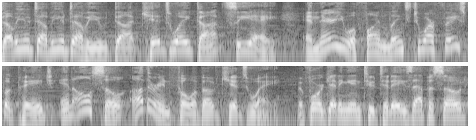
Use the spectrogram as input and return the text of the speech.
www.kidsway.ca, and there you will find links to our Facebook page and also other info about Kidsway. Before getting into today's episode,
